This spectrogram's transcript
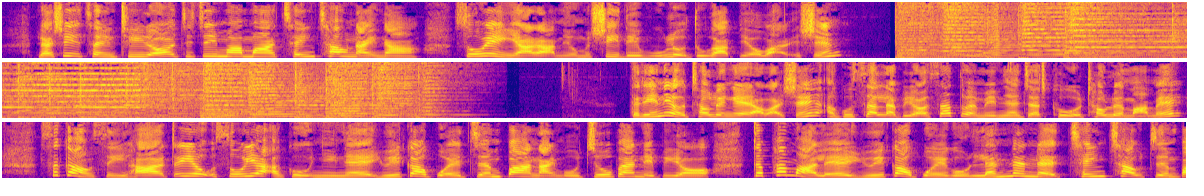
။လက်ရှိအချိန်ထိတော့ကြီးကြီးမားမားချင်းချောက်နိုင်တာစိုးရင်ရတာမျိုးမရှိသေးဘူးလို့သူကပြောပါတယ်ရှင်။ သတင်းတွေကိုထုတ်လွှင့်ခဲ့တာပါရှင်အခုဆက်လက်ပြီးတော့ဆက်သွယ်မေးမြန်းချက်တစ်ခုကိုထုတ်လွှင့်ပါမယ်စစ်ကောင်စီဟာတရုတ်အစိုးရအကူအညီနဲ့ရွေးကောက်ပွဲကျင်းပနိုင်မှုကြိုးပမ်းနေပြီးတော့တစ်ဖက်မှာလည်းရွေးကောက်ပွဲကိုလက်နက်နဲ့ချင်းချောက်ကျင်းပ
